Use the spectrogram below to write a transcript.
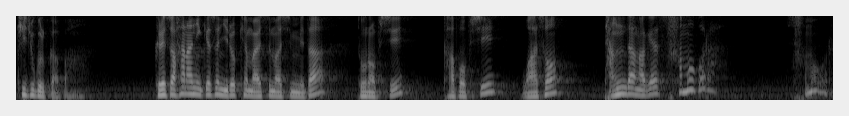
기죽을까 봐. 그래서 하나님께서는 이렇게 말씀하십니다. 돈 없이 값 없이 와서 당당하게 사 먹어라. 사 먹어라.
